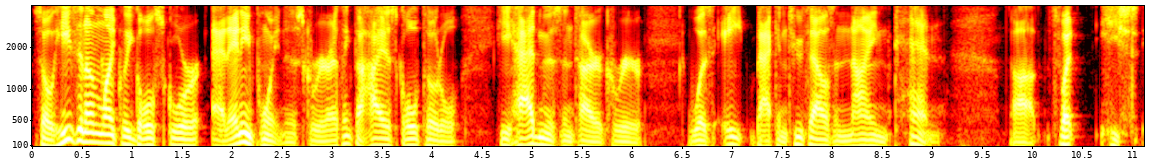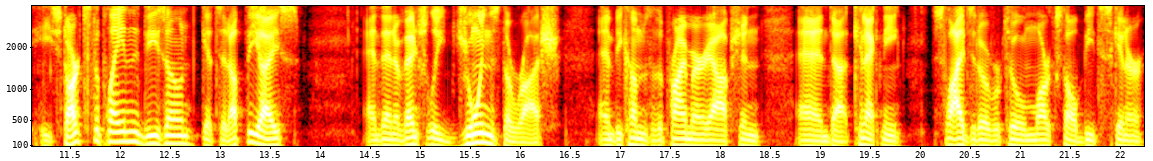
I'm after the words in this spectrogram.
So he's an unlikely goal scorer at any point in his career. I think the highest goal total he had in his entire career was eight back in 2009 10. Uh, but he, he starts to play in the D zone, gets it up the ice, and then eventually joins the rush and becomes the primary option. And uh, Konecny slides it over to him. Marc Staal beats Skinner,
